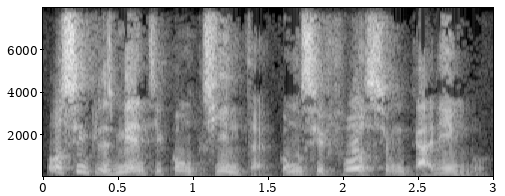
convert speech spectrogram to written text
ou simplesmente com tinta, como se fosse um carimbo.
